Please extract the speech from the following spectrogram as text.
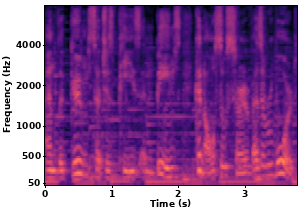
and legumes such as peas and beans can also serve as a reward.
